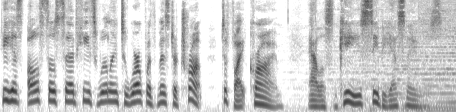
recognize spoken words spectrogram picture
he has also said he's willing to work with Mr. Trump to fight crime. Allison Keyes, CBS News.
